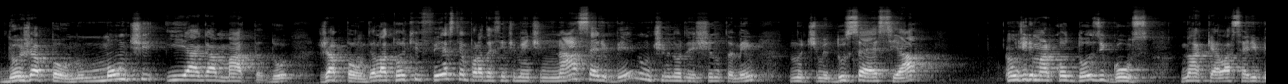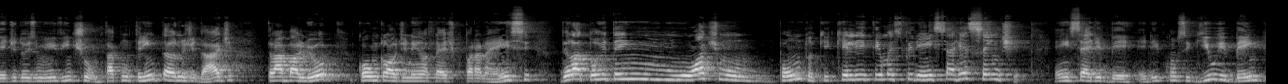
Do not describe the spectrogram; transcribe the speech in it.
do Japão, no Monte Iagamata do Japão. De La Torre que fez temporada recentemente na Série B, num time nordestino também, no time do CSA, onde ele marcou 12 gols naquela Série B de 2021. Está com 30 anos de idade, trabalhou com o Claudinei Atlético Paranaense. De La Torre tem um ótimo ponto aqui, que ele tem uma experiência recente em Série B. Ele conseguiu ir bem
